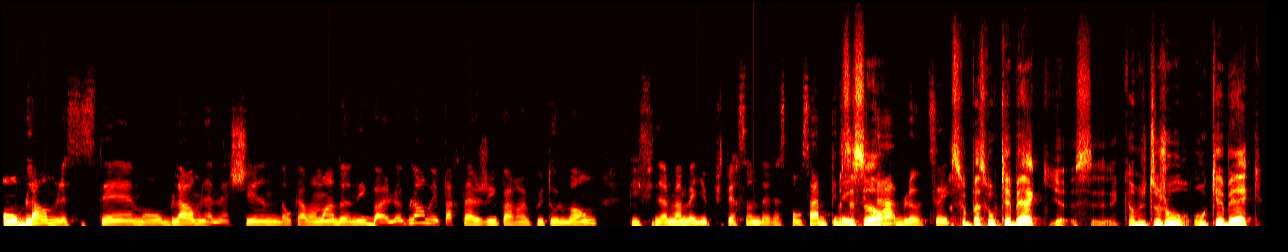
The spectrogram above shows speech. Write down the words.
qu'on blâme le système, on blâme la machine. Donc, à un moment donné, ben, le blâme est partagé par un peu tout le monde, puis finalement, ben, il y a plus personne de responsable puis Ben, c'est ça. d'imputable? Parce que parce qu'au Québec, a- comme je dis toujours, au Québec,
